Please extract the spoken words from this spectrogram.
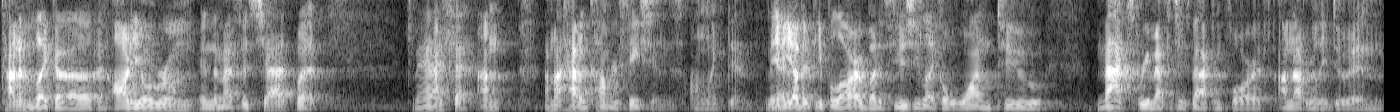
kind of like a an audio room in the message chat. But man, I said I'm I'm not having conversations on LinkedIn. Maybe Yeah. other people are, but it's usually like a one, two, max three messages back and forth. I'm not really doing.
